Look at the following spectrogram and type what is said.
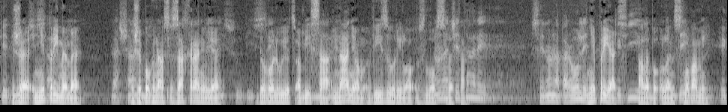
že nepríjmeme, že Boh nás zachraňuje, dovolujúc, aby sa na ňom vyzúrilo zlo sveta. Neprijať, alebo len slovami, e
